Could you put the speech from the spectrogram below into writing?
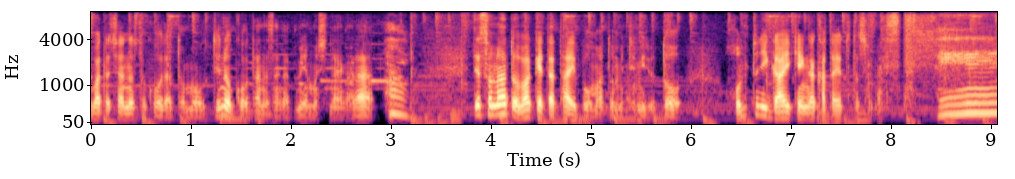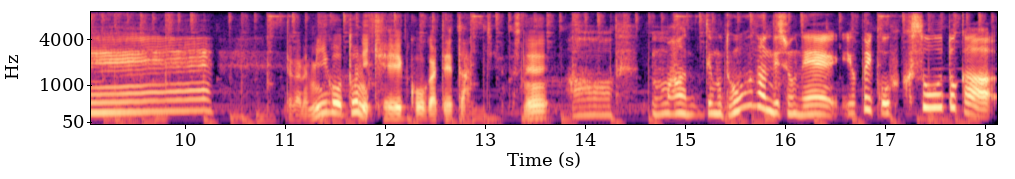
私はあの人こうだと思うっていうのをこう旦那さんがメモしながらはい。でその後分けたタイプをまとめてみると本当に外見が偏ってたそうなんです。へえだから見事に傾向が出たっていうんですね。あー。まあでもどうなんでしょうね。やっぱりこう服装とか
